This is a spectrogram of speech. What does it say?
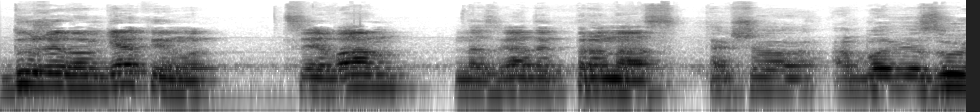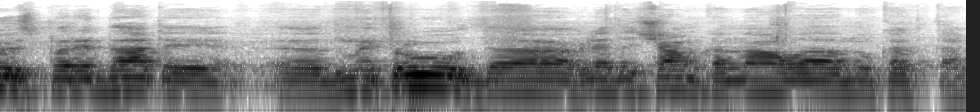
Дуже вам дякуємо. Це вам на згадок про нас. Так що обов'язуюсь передати е, Дмитру та глядачам каналу Ну Как Так.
